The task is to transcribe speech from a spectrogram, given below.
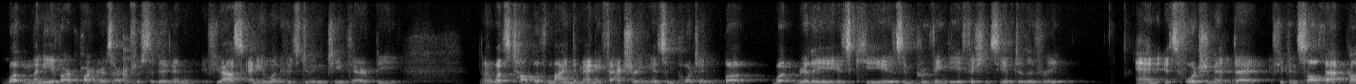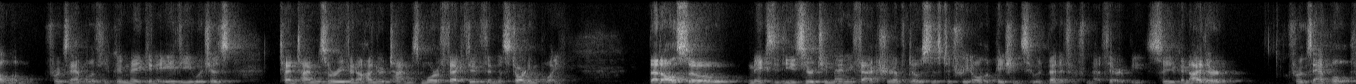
what many of our partners are interested in, and if you ask anyone who's doing gene therapy, you know, what's top of mind, the manufacturing is important, but what really is key is improving the efficiency of delivery. And it's fortunate that if you can solve that problem, for example, if you can make an AV which is 10 times or even 100 times more effective than the starting point, that also makes it easier to manufacture enough doses to treat all the patients who would benefit from that therapy. So you can either, for example,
